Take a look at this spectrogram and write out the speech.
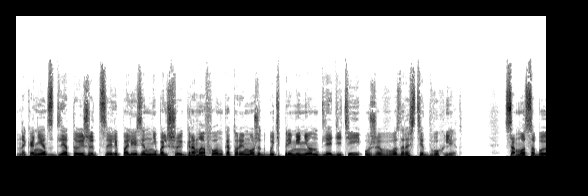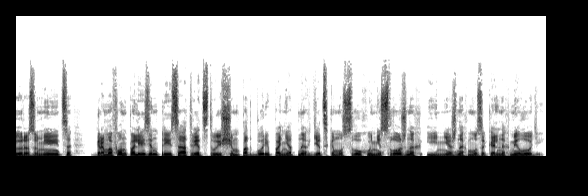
Наконец, для той же цели полезен небольшой граммофон, который может быть применен для детей уже в возрасте двух лет. Само собой разумеется, граммофон полезен при соответствующем подборе понятных детскому слуху несложных и нежных музыкальных мелодий,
